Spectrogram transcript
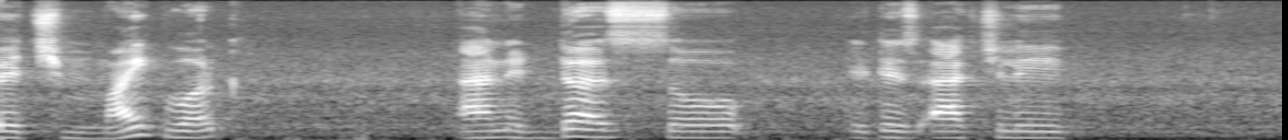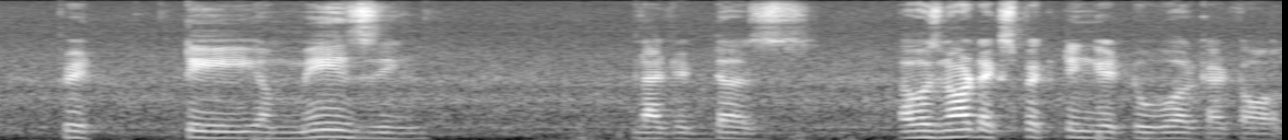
which might work and it does. So it is actually pretty amazing that it does. I was not expecting it to work at all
